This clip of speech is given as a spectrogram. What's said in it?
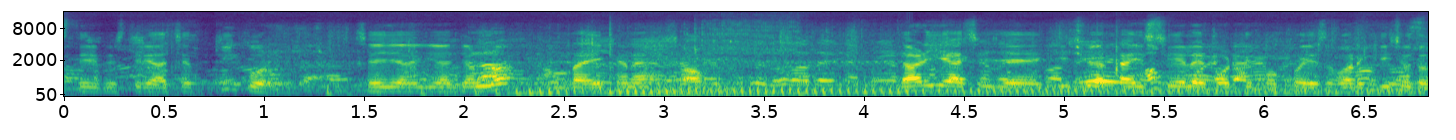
স্ত্রী ফিস্ত্রি আছে, কি করব? সেই জন্য আমরা এখানে সব দাঁড়িয়ে আছি যে কিছু একটা ইসিএলএ কর্তৃপক্ষ এসে করে কিছু তো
